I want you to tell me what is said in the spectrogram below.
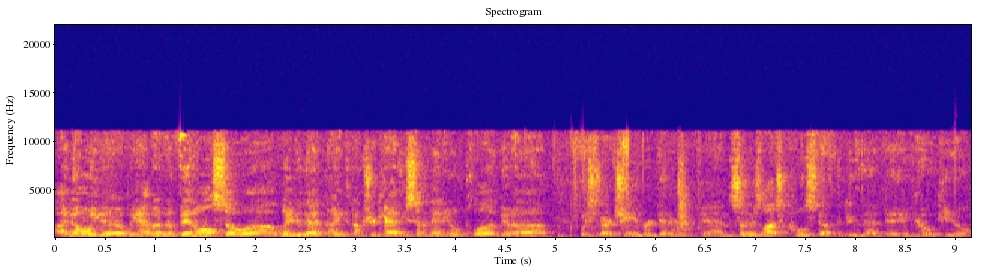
I know we, uh, we have an event also, uh, later that night that I'm sure Kathy Simonetti will plug, uh, which is our chamber dinner. And so there's lots of cool stuff to do that day in Coquille,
